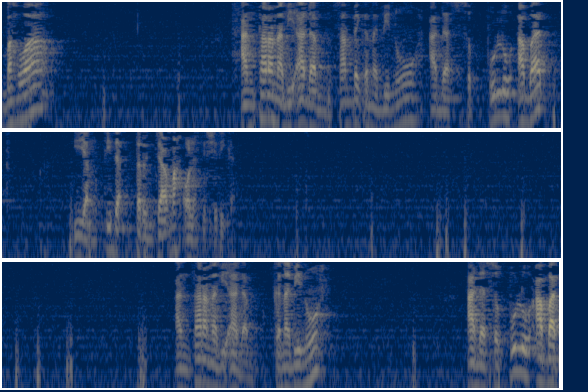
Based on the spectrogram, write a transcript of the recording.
Bahwa antara Nabi Adam sampai ke Nabi Nuh ada 10 abad yang tidak terjamah oleh kesyirikan. Antara Nabi Adam ke Nabi Nuh ada 10 abad.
